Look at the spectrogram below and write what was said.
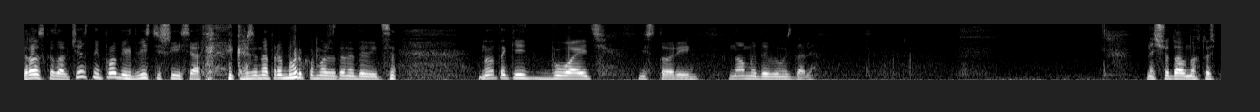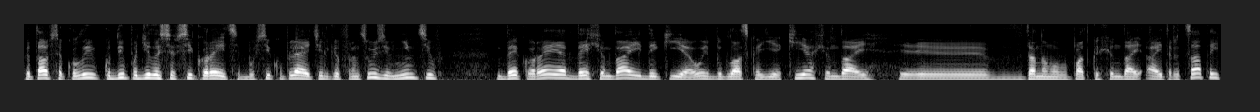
Зразу сказав, чесний пробіг 260. Каже, на приборку можете не дивитися. Ну, такі бувають історії. Ну, а ми дивимось далі. Нещодавно хтось питався, коли, куди поділися всі корейці, бо всі купляють тільки французів, німців, де Корея, де Hyundai і де Kia. Ось, будь ласка, є Kia, Hyundai, е, в даному випадку Hyundai i30,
